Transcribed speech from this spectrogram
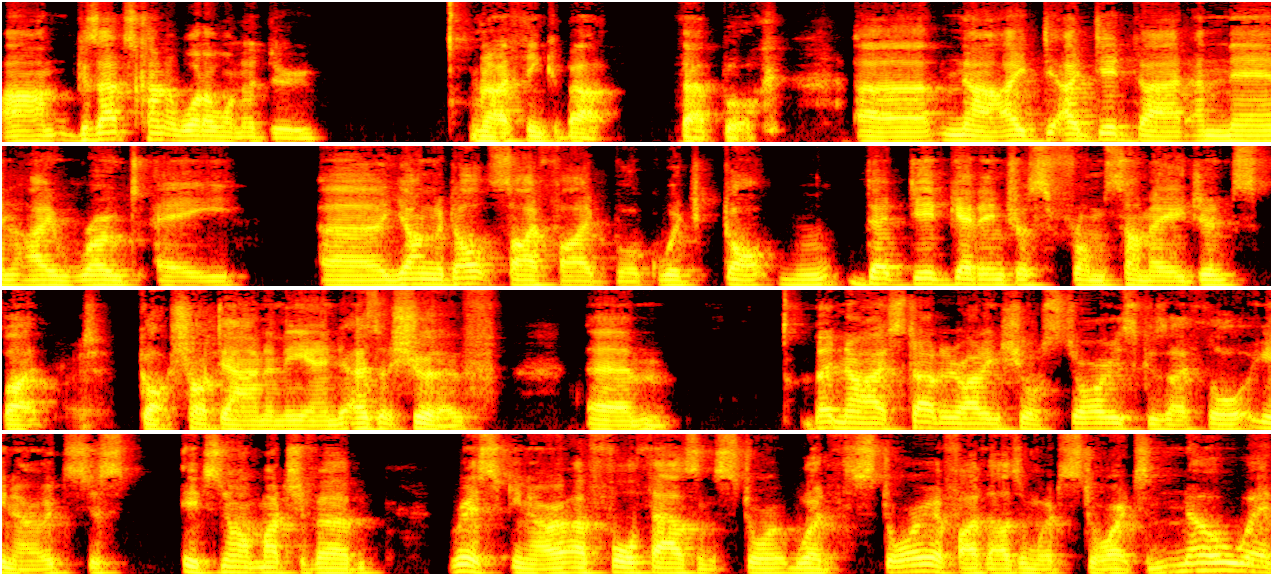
because um, that's kind of what I want to do when I think about that book. Uh, no, I, I did that, and then I wrote a, a, young adult sci-fi book, which got that did get interest from some agents, but got shot down in the end, as it should have. Um, but no, I started writing short stories because I thought, you know, it's just it's not much of a risk. You know, a four thousand story word story, a five thousand word story, it's nowhere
